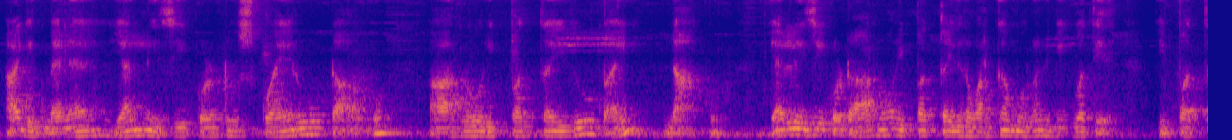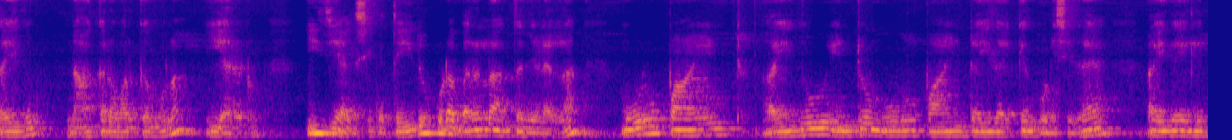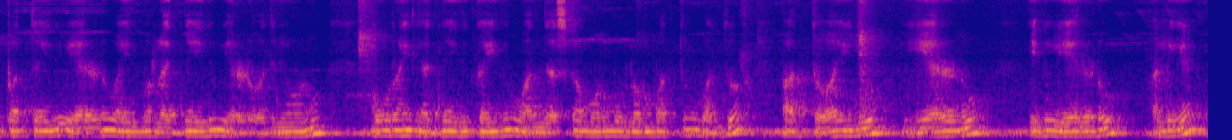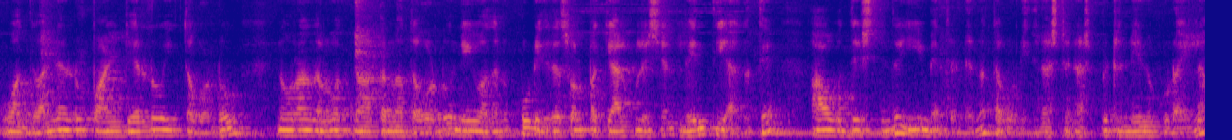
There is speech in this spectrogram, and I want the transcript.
ಆಗಿದ್ಮೇಲೆ L is equal to square root of ಆರುನೂರ ಇಪ್ಪತ್ತೈದು ಬೈ ನಾಲ್ಕು. ಎಲ್ ಈಸ್ ಈಕ್ವಲ್ ಟು ಆರುನೂರ ಇಪ್ಪತ್ತೈದರ ವರ್ಗಮೂಲ ನಿಮಗೆ ಗೊತ್ತಿದೆ. ಇಪ್ಪತ್ತೈದು, ನಾಲ್ಕರ ವರ್ಗಮೂಲ ಎರಡು. ಈಸಿಯಾಗಿ ಸಿಗುತ್ತೆ. ಇದು ಕೂಡ ಬರಲ್ಲ ಅಂತಂದು ಹೇಳಲ್ಲ. ಮೂರು ಪಾಯಿಂಟ್ ಐದು ಇಂಟು ಮೂರು ಪಾಯಿಂಟ್ ಐದು ಐಕ್ಕೆ ಗುಣಿಸಿದರೆ ಐದೈದು ಇಪ್ಪತ್ತೈದು, ಎರಡು, ಐದು ಮೂರಲ್ಲಿ ಹದಿನೈದು, ಎರಡು, ಹದಿನೇಳು ಮೂರೈದು ಹದಿನೈದಕ್ಕೆ ಐದು ಒಂದು ದಸಕ ಮೂರು ಮೂರು ಒಂಬತ್ತು ಒಂದು ಹತ್ತು ಐದು ಎರಡು ಇದು ಎರಡು ಅಲ್ಲಿಗೆ ಒಂದು, ಹನ್ನೆರಡು ಪಾಯಿಂಟ್ ಎರಡು ಐದು ತಗೊಂಡು, ನೂರ ನಲವತ್ತ್ನಾಲ್ಕನ್ನು ತಗೊಂಡು ನೀವು ಅದನ್ನು ಕೂಡಿದರೆ ಸ್ವಲ್ಪ ಕ್ಯಾಲ್ಕುಲೇಷನ್ ಲೆಂತಿ ಆಗುತ್ತೆ. ಆ ಉದ್ದೇಶದಿಂದ ಈ ಮೆಥಡನ್ನು ತಗೊಂಡಿದ್ದೀನಿ. ಅಷ್ಟೇ, ಅಷ್ಟು ಬಿಟ್ಟರೆ ನೀನು ಕೂಡ ಇಲ್ಲ.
